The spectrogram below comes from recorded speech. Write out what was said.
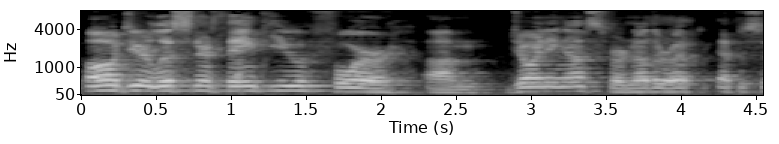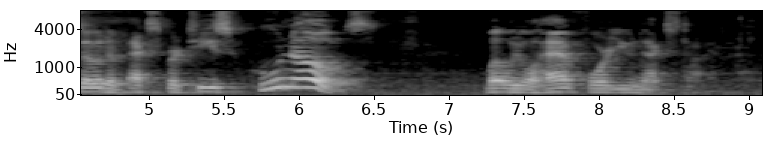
Oh, dear listener, thank you for um, joining us for another ep- episode of Expertise. Who knows what we will have for you next time?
